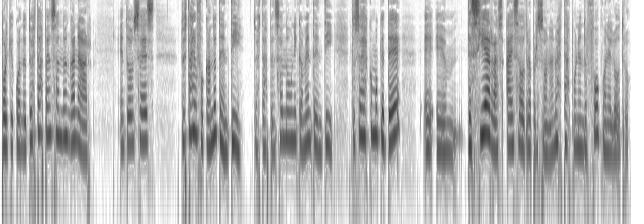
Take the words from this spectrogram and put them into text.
Porque cuando tú estás pensando en ganar, entonces tú estás enfocándote en ti, tú estás pensando únicamente en ti. Entonces es como que te, eh, em, te cierras a esa otra persona, no estás poniendo el foco en el otro,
